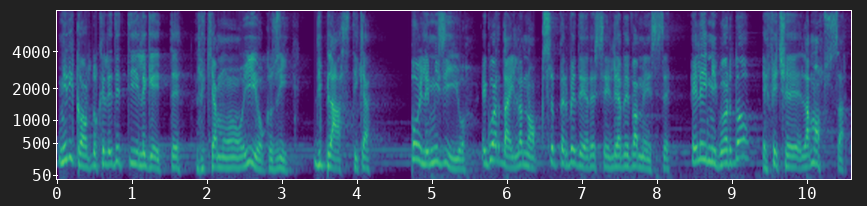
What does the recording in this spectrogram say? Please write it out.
Mi ricordo che le detti leghette, le chiamo io così, di plastica. Poi le misi io e guardai la Knox per vedere se le aveva messe. E lei mi guardò e fece la mossa,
